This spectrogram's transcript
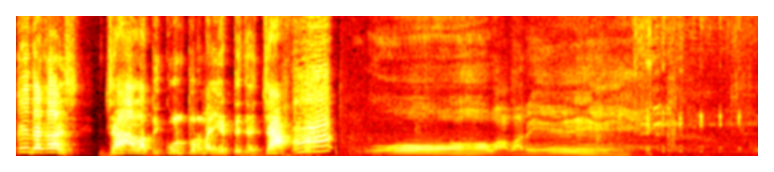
মুখে দেখাস যা আলা তুই কোন তোর মাই এটে যায় যা ও বাবা রে ও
